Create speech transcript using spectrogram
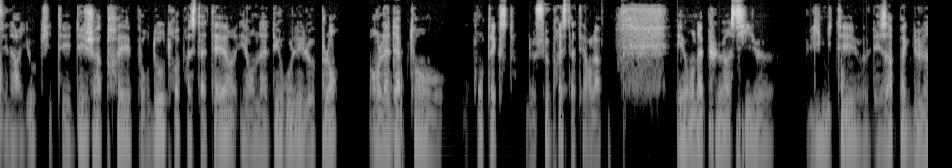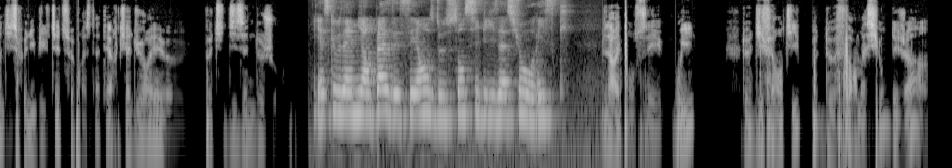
scénarios qui étaient déjà prêts pour d'autres prestataires et on a déroulé le plan en l'adaptant au, contexte de ce prestataire-là. Et on a pu ainsi euh, limiter euh, les impacts de l'indisponibilité de ce prestataire qui a duré euh, une petite dizaine de jours. Et est-ce que vous avez mis en place des séances de sensibilisation au risque La réponse est oui, de différents types, de formation déjà, hein,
